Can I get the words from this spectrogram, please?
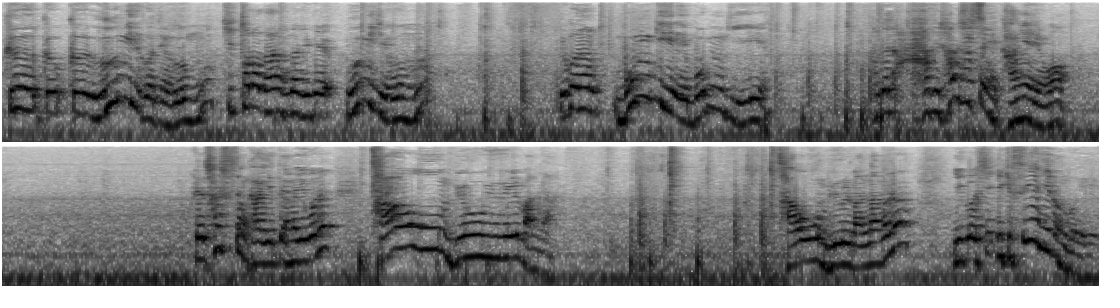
그 그 그 음이거든요 음. 키토라고 하는 건 이게 음이지 음. 이거는 몸기예요 몸기. 근데 아주 현실성이 강해요 그래서 현실성이 강하기 때문에 이거는 좌우묘유의 만남 좌우묘를 만나면은 이것이 이렇게 쓰여지는 거예요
